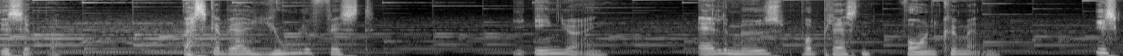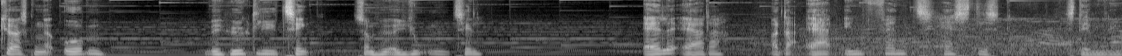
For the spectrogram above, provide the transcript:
december. Der skal være julefest i Enjøring. Alle mødes på pladsen foran købmanden. Iskiosken er åben med hyggelige ting, som hører julen til. Alle er der, og der er en fantastisk stemning.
